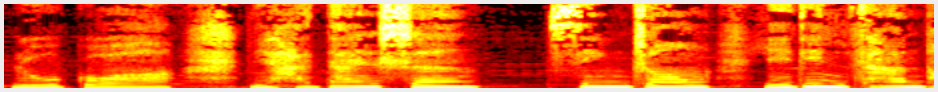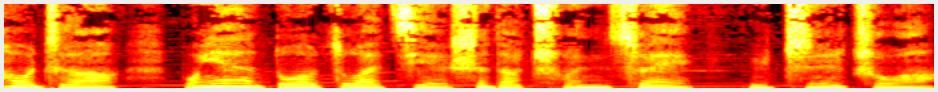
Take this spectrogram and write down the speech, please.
如果你还单身，心中一定参透着不愿多做解释的纯粹与执着，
